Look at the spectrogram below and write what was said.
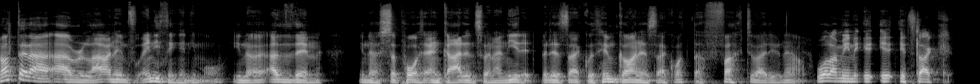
not that I, I rely on him for anything anymore, you know, other than you know support and guidance when I need it. But it's like with him gone, it's like what the fuck do I do now? Well, I mean, it, it, it's like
